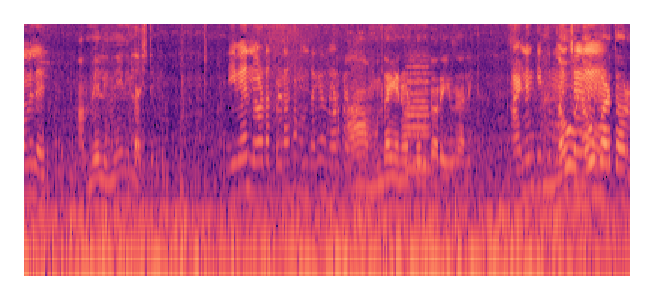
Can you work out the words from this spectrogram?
ಆಮೇಲೆ? ಆಮೇಲೆ ಇನ್ನೇನಿಲ್ಲ ಅಷ್ಟೇ. ನೀವೇನ್ ನೋಡೋದ್ ಬೇಡ ಅಂತ ಮುಂದಾಗೆ ನೋಡ್ಕೊಂಡು ಹಾ ಮುಂದಾಗೆ ನೋಡ್ಕೊಬಿಟ್ಟವ್ರೆ ಇವ್ರಲ್ಲಿ. ಅಣ್ಣನ್ಗಿಂತ ನೋವು ಮುಂಚೆ ನೋವು ಮಾಡ್ತಾವ್ರ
